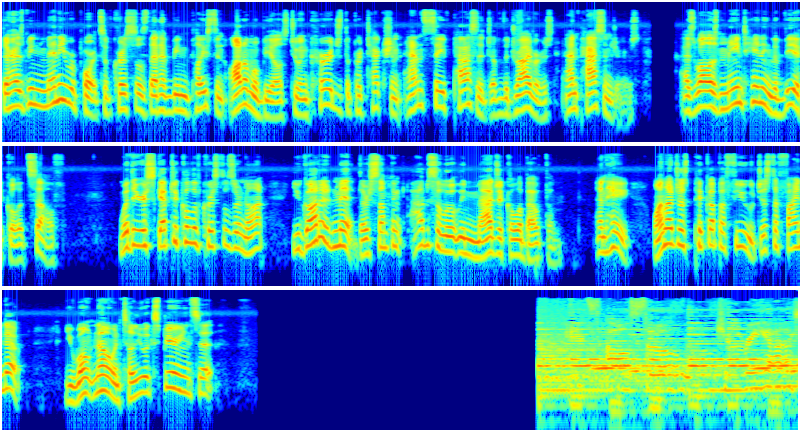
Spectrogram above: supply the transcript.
There has been many reports of crystals that have been placed in automobiles to encourage the protection and safe passage of the drivers and passengers, as well as maintaining the vehicle itself. Whether you're skeptical of crystals or not, you gotta admit there's something absolutely magical about them. And hey, why not just pick up a few just to find out? You won't know until you experience it. It's also curious.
